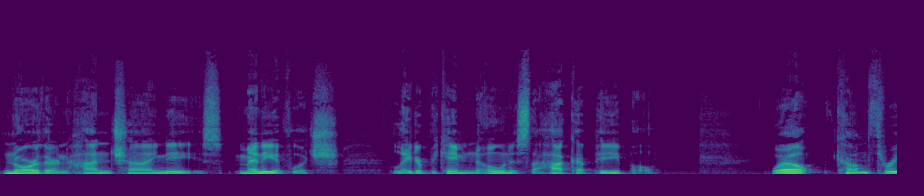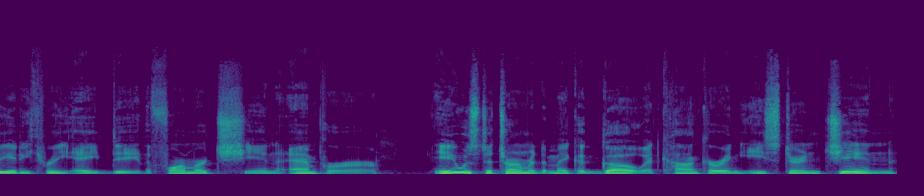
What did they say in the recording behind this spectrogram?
northern Han Chinese, many of which later became known as the Hakka people. Well, come 383 AD, the former Qin emperor, he was determined to make a go at conquering eastern Jin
